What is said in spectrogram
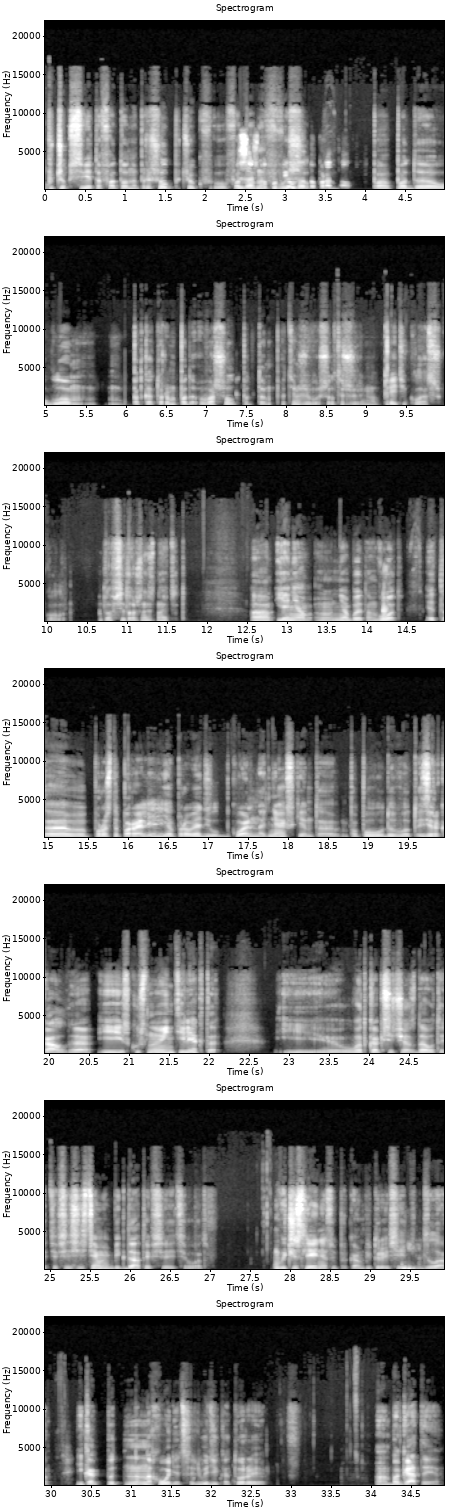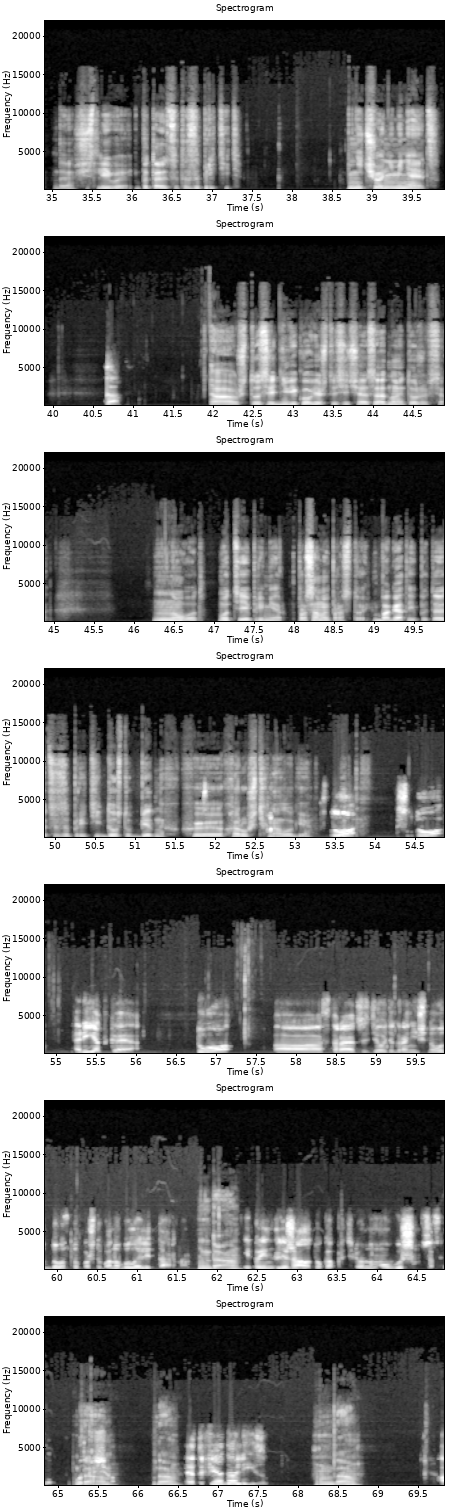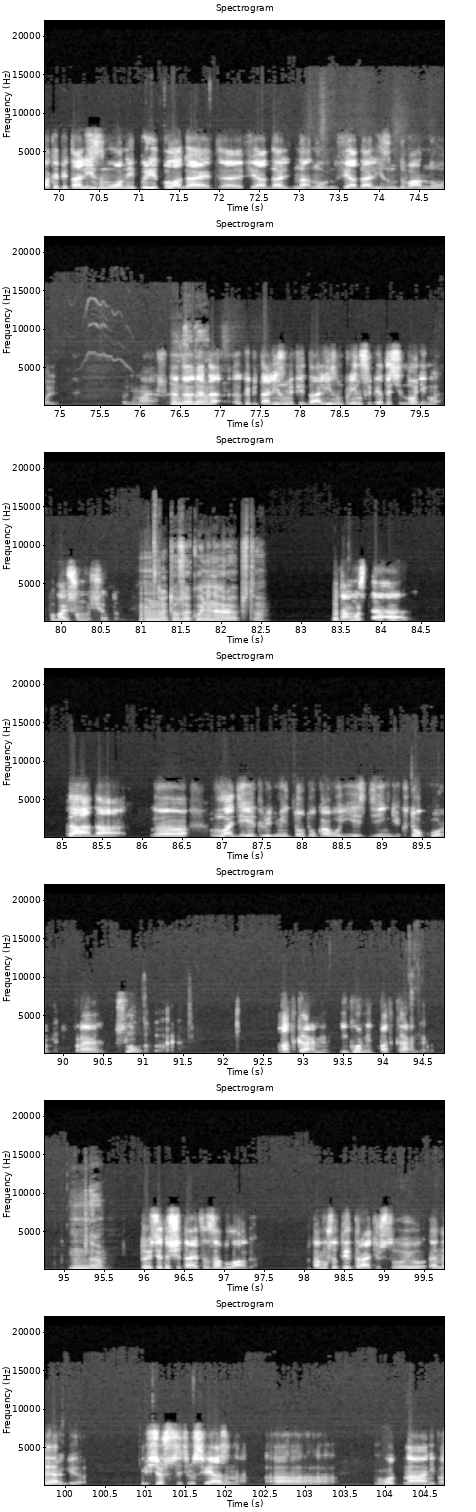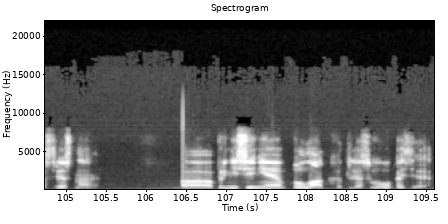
Пучок света фотона пришел, пучок ф- За что фотонов купил, вышел. зато продал. По- под э, углом, под которым под- вошел, потом по тем же вышел. Это же ну, третий класс школы. Да, все должны знать это. А, я не, об- не об этом. Вот. Это просто параллель я проводил буквально на днях с кем-то по поводу вот зеркал, да, и искусственного интеллекта. И вот как сейчас, да, вот эти все системы, бигдаты, все эти вот вычисления, суперкомпьютеры и все эти дела. И как находятся люди, которые а, богатые, да, счастливые, и пытаются это запретить. Ничего не меняется. Да. А что средневековье, что сейчас, одно и то же все. Ну вот, вот тебе и пример. Про самый простой. Богатые пытаются запретить доступ бедных к э, хорошей технологии. Что, что редкое, то а, стараются сделать ограниченного доступа, чтобы оно было элитарным Да, и принадлежало только определенному высшему сословию. Вот и да, все. да, Это феодализм. да. А капитализм, он и предполагает э, феодаль... на- ну, феодализм 2.0. Понимаешь? Ну это, да. это э, капитализм и феодализм, в принципе, это синонимы, по большому счету. Ну, это узаконенное рабство. Потому что, да, да, э, владеет людьми тот, у кого есть деньги, кто кормит, правильно, условно говоря. Подкармливает. Не кормит, подкармливает. Да. То есть это считается за благо. Потому что ты тратишь свою энергию и все, что с этим связано, а, вот на непосредственно а, принесение благ для своего хозяина.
